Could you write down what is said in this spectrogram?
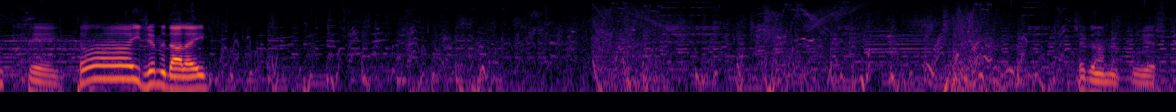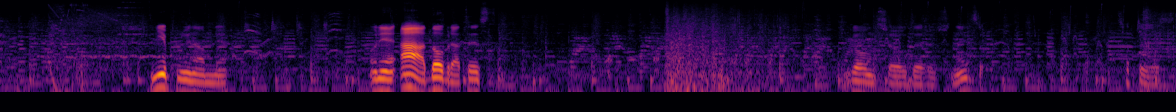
Okej, to idziemy dalej. Czego na mnie plujesz? Nie pluj na mnie. O nie, a, dobra, to jest... Gołą trzeba uderzyć. No i co? Co to jest?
